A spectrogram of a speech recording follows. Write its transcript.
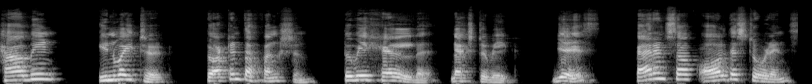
have been invited to attend the function to be held next week yes parents of all the students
